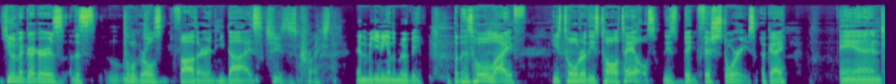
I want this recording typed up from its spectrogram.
Ewan McGregor is this little girl's father and he dies Jesus Christ. in the beginning of the movie, but his whole life he's told her these tall tales, these big fish stories. Okay, and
